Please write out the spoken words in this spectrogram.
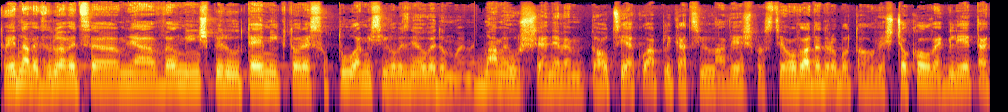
To je jedna vec. Druhá vec, e, mňa veľmi inšpirujú témy, ktoré sú tu a my si ich vôbec neuvedomujeme. Máme už, ja neviem, hociakú aplikáciu a vieš proste ovládať robotov, vieš čokoľvek, lietať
